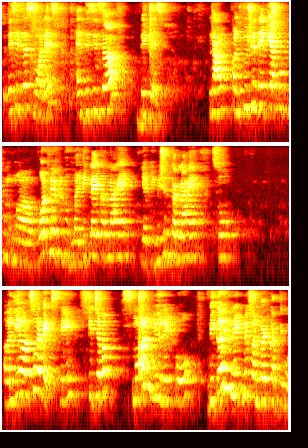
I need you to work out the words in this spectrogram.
So, this is the smallest and this is the now, confusion रहे कि आपको what we have to do? Multiply करना है या division करना है? सो also I have explained कि जब आप स्मॉल यूनिट को बिगर यूनिट में कन्वर्ट करते हो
